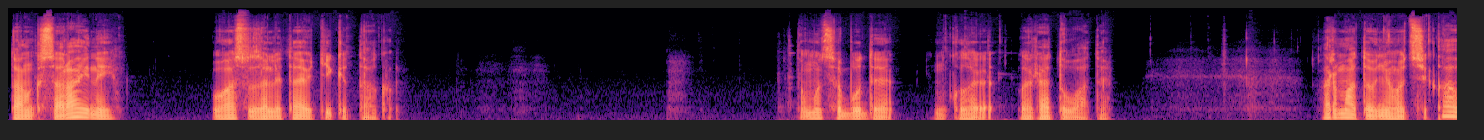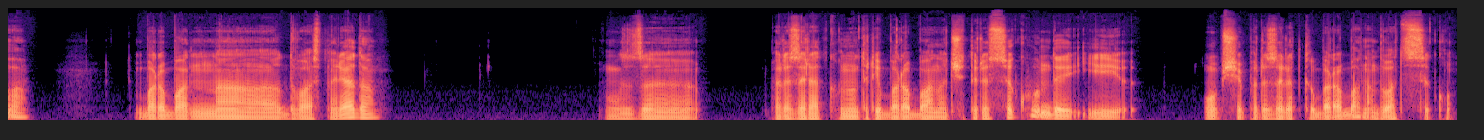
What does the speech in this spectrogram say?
Танк сарайний, фугаси залітають тільки так. Тому це буде інколи рятувати. Гармата в нього цікава. Барабан на два снаряда. З перезарядкою внутрі барабана 4 секунди і обща перезарядка барабана 20 секунд.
